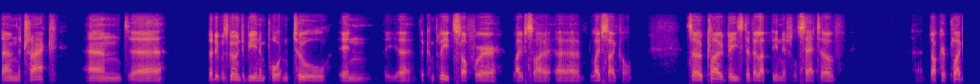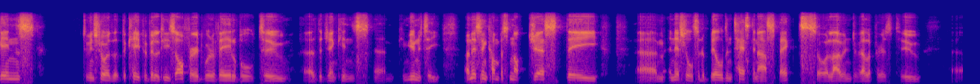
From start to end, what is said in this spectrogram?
down the track and uh, that it was going to be an important tool in the, uh, the complete software life, uh, life cycle. So CloudBees developed the initial set of Docker plugins to ensure that the capabilities offered were available to uh, the Jenkins um, community. And this encompassed not just the um, initial sort of build and testing aspects, so allowing developers to uh,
